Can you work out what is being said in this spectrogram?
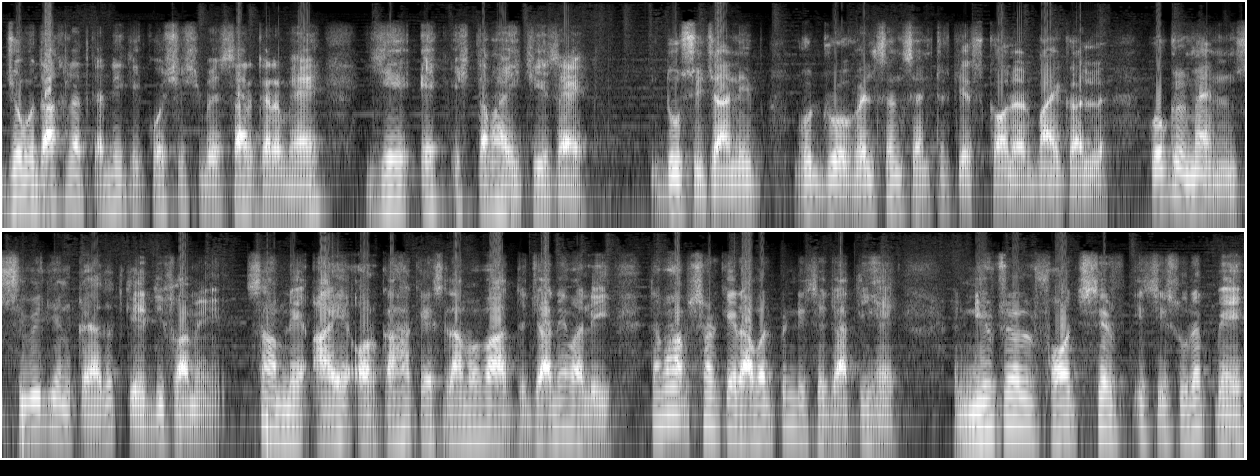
जो मुदाखलत करने की कोशिश में सरगर्म है। ये एक इज्तमाही चीज़ है। दूसरी जानब वुड्रो विल्सन सेंटर के स्कॉलर माइकल कोगलमैन सिविलियन क्यादत के दिफा में। सामने आए और कहा कि इस्लामाबाद जाने वाली तमाम सड़कें रावलपिंडी से जाती हैं। न्यूट्रल फौज सिर्फ़ इसी सूरत में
